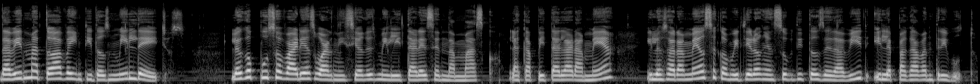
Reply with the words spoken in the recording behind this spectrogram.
David mató a veintidós mil de ellos. Luego puso varias guarniciones militares en Damasco, la capital aramea, y los arameos se convirtieron en súbditos de David y le pagaban tributo.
